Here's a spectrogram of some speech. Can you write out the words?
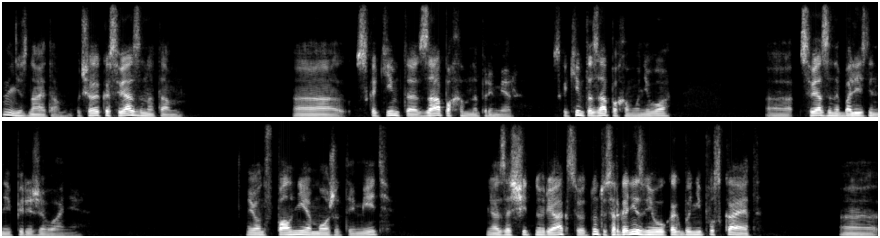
Ну, не знаю, там, у человека связано там э, с каким-то запахом, например. С каким-то запахом у него связаны болезненные переживания и он вполне может иметь э, защитную реакцию. Ну, то есть организм его как бы не пускает э,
